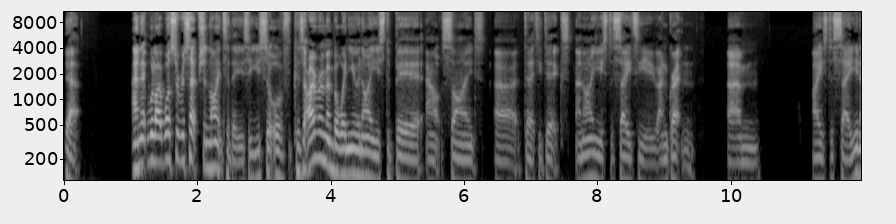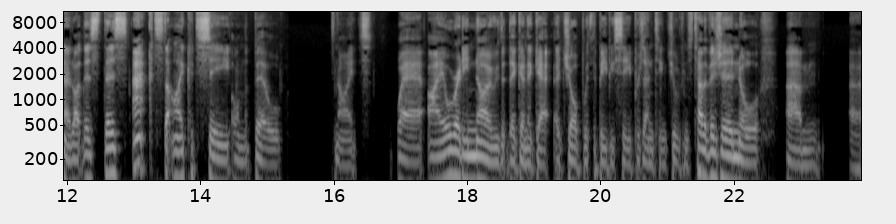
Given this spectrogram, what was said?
Yeah. And it, well, like, what's the reception like to these? Are you sort of because I remember when you and I used to beer outside uh, Dirty Dicks, and I used to say to you and Gretton, um, I used to say, you know, like there's there's acts that I could see on the bill tonight where I already know that they're going to get a job with the BBC presenting children's television or, um, uh,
